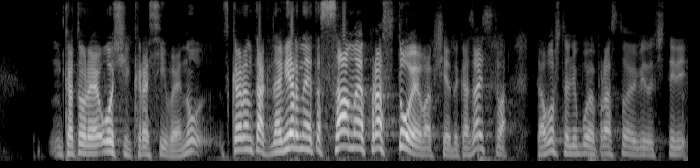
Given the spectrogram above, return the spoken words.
которое очень красивое. Ну, скажем так, наверное, это самое простое вообще доказательство того, что любое простое вида 4...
